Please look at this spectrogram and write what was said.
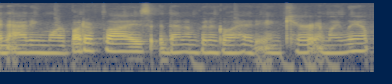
and adding more butterflies. Then I'm gonna go ahead and cure in my lamp.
